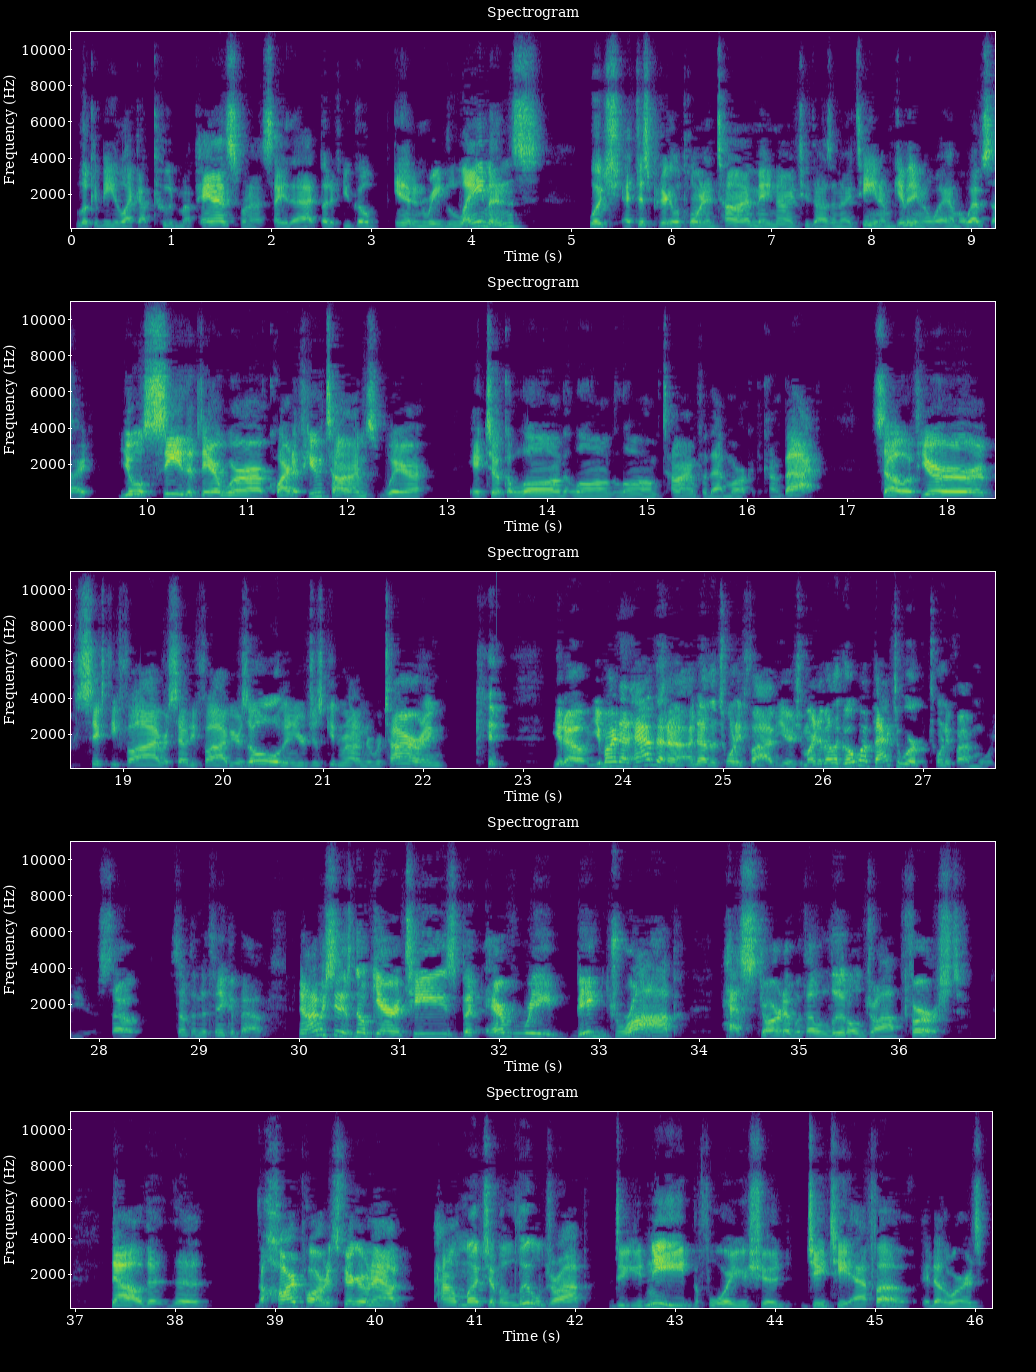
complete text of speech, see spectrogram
look at me like I pooed my pants when I say that. But if you go in and read Layman's, which at this particular point in time, May 9, 2019, I'm giving it away on my website, you'll see that there were quite a few times where it took a long, long, long time for that market to come back. So if you're 65 or 75 years old and you're just getting around to retiring, you know, you might not have that uh, another 25 years. You might have to go back to work for 25 more years. So something to think about. Now, obviously, there's no guarantees, but every big drop has started with a little drop first. Now, the the the hard part is figuring out how much of a little drop do you need before you should GTFO. In other words,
